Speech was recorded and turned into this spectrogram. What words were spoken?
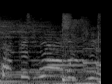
fuck is wrong with you?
